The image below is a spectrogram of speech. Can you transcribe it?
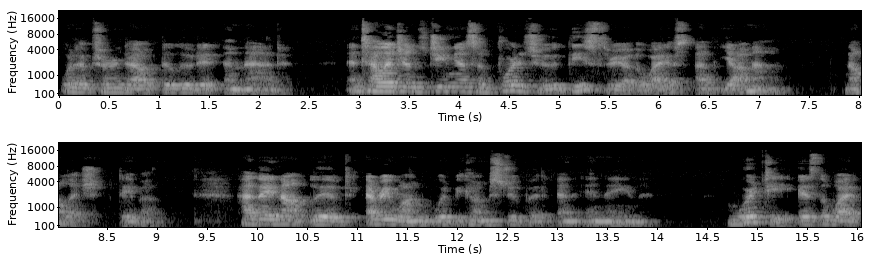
would have turned out deluded and mad. Intelligence, genius, and fortitude, these three are the wives of Jnana, knowledge, Deva. Had they not lived, everyone would become stupid and inane. Murti is the wife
